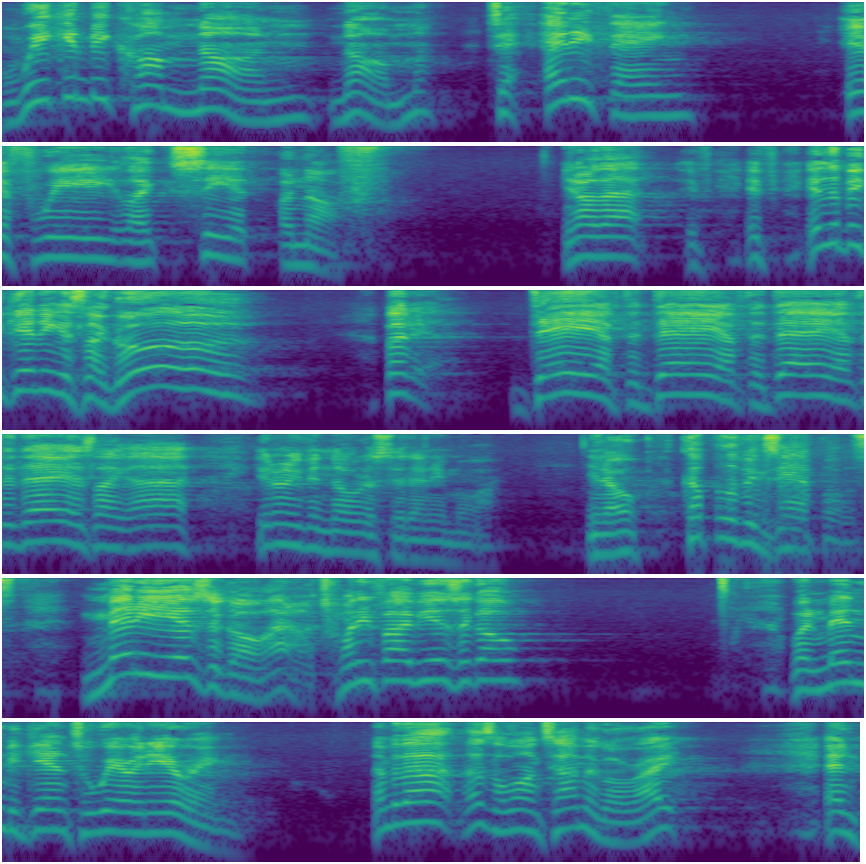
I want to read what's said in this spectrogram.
We can become numb, numb to anything if we like see it enough. You know that? If, if in the beginning it's like, oh, but day after day after day after day, it's like, ah, you don't even notice it anymore. You know, a couple of examples. Many years ago, I don't know, 25 years ago, when men began to wear an earring. Remember that? That was a long time ago, right? And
